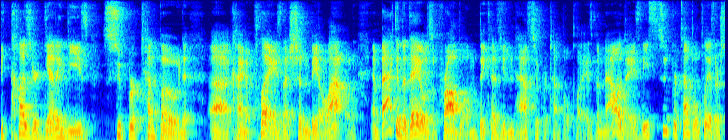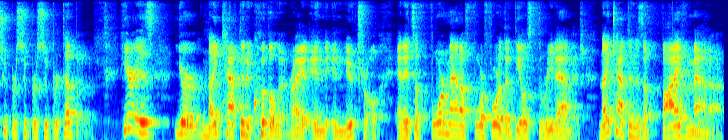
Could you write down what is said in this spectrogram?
because you're getting these super tempoed uh, kind of plays that shouldn't be allowed. And back in the day, it was a problem because you didn't have super tempo plays. But nowadays, these super tempo plays are super, super, super tempo. Here is your Knight Captain equivalent, right, in, in neutral, and it's a 4 mana 4 4 that deals 3 damage. Knight Captain is a 5 mana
